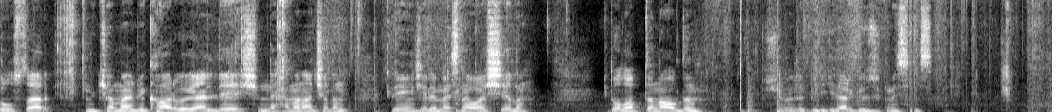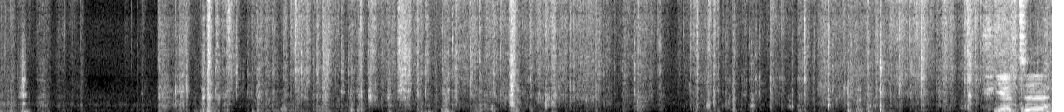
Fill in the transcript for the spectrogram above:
Dostlar mükemmel bir kargo geldi. Şimdi hemen açalım ve incelemesine başlayalım. Dolaptan aldım. Şöyle bilgiler gözükmesin. Fiyatı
